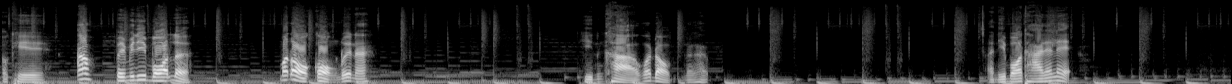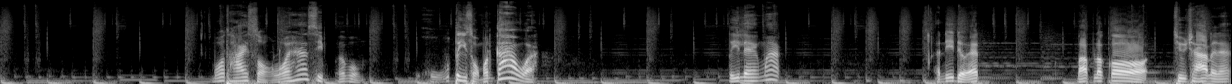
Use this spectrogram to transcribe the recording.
โอเค เอ้า เป็นมินิบอสเหรอ มันออกกล่องด้วยนะ หินขาวก็ดอปนะครับ อันนี้บอสท้ายแล้วแหละบอสท้าย 250 ครับผม โอ้โหตี2,009อะ ตีแรงมาก อันนี้เดี๋ยวแอดบัฟแล้วก็ชิวชาร์จเลยนะ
